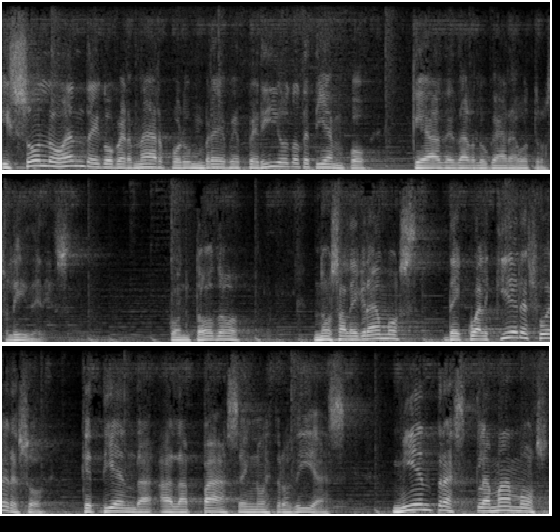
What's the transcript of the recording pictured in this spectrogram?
y solo han de gobernar por un breve periodo de tiempo que ha de dar lugar a otros líderes. Con todo, nos alegramos de cualquier esfuerzo que tienda a la paz en nuestros días, mientras clamamos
